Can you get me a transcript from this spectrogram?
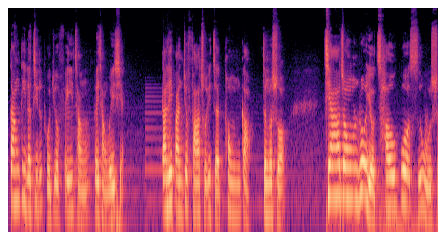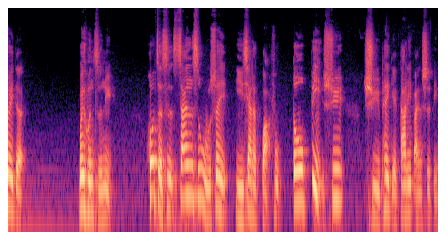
当地的基督徒就非常非常危险。大利班就发出一则通告，怎么说：“家中若有超过十五岁的未婚子女。”或者是三十五岁以下的寡妇都必须许配给大力班士兵。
